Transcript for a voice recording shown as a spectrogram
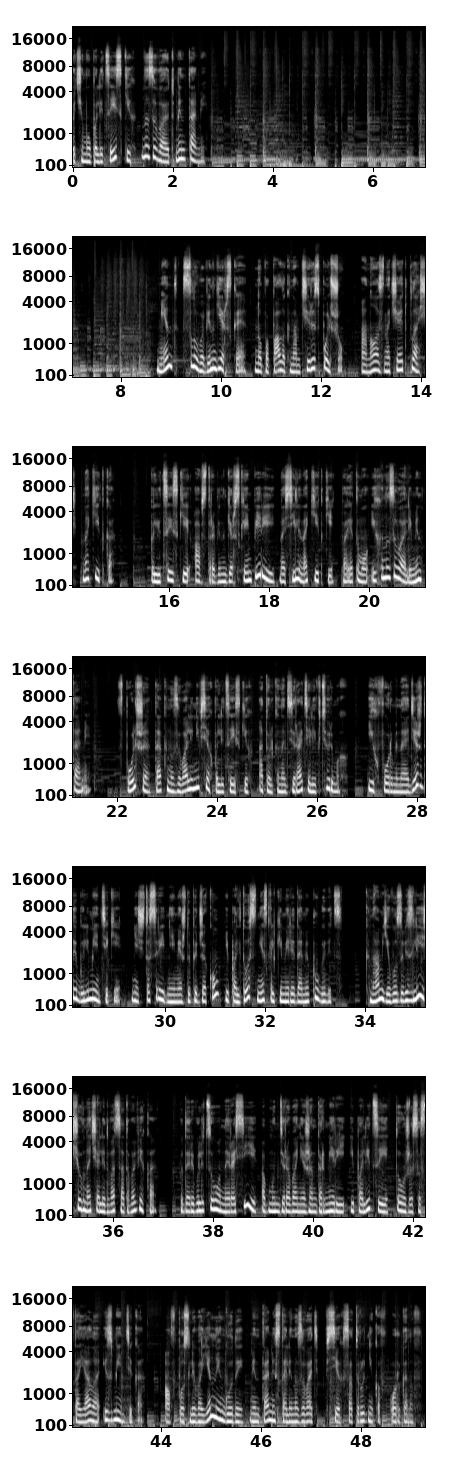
почему полицейских называют ментами. Мент – слово венгерское, но попало к нам через Польшу. Оно означает плащ, накидка. Полицейские Австро-Венгерской империи носили накидки, поэтому их и называли ментами. В Польше так называли не всех полицейских, а только надзирателей в тюрьмах. Их форменной одеждой были ментики, нечто среднее между пиджаком и пальто с несколькими рядами пуговиц. К нам его завезли еще в начале 20 века. В дореволюционной России обмундирование жандармерии и полиции тоже состояло из ментика. А в послевоенные годы ментами стали называть всех сотрудников органов.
